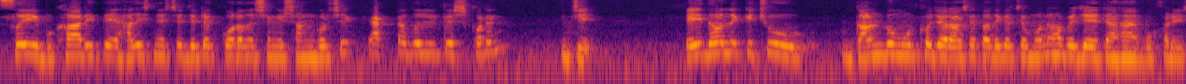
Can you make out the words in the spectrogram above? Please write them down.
সই বুখারিতে হাদিস নিয়ে এসেছে যেটা কোরআনের সঙ্গে সাংঘর্ষিক। একটা দলিল পেশ করেন, জি। এই ধরনের কিছু গান্ডু মূর্খ যারা আছে, তাদের কাছে মনে হবে যে এটা হ্যাঁ বুখারির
